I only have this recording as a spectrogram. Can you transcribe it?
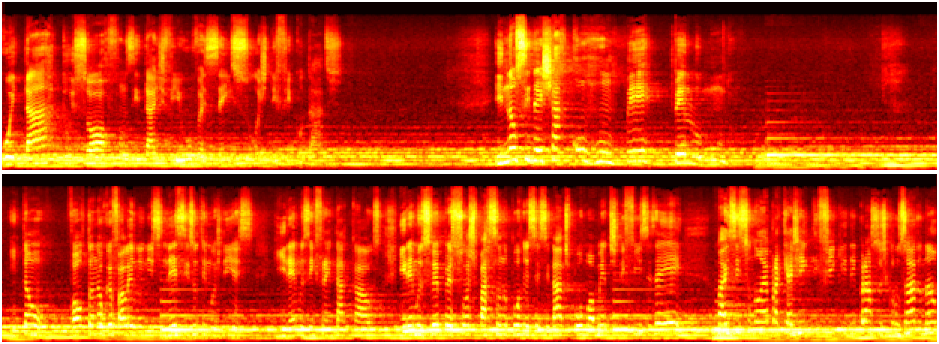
Cuidar dos órfãos e das viúvas em suas dificuldades e não se deixar corromper pelo mundo. Então, voltando ao que eu falei no início, nesses últimos dias, iremos enfrentar caos, iremos ver pessoas passando por necessidades, por momentos difíceis. Ei, mas isso não é para que a gente fique de braços cruzados, não.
